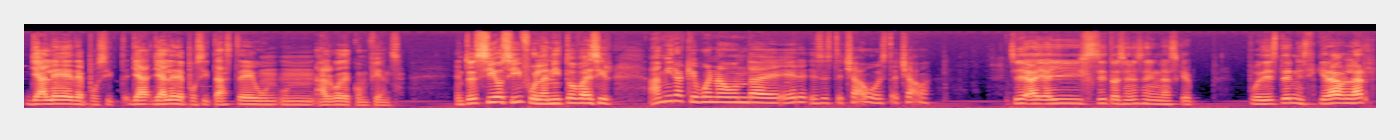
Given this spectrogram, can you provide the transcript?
ya le, deposit ya, ya le depositaste un, un- algo de confianza. Entonces sí o sí, fulanito va a decir, ah, mira qué buena onda e- eres, es este chavo, esta chava. Sí, hay, hay situaciones en las que pudiste ni siquiera hablar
